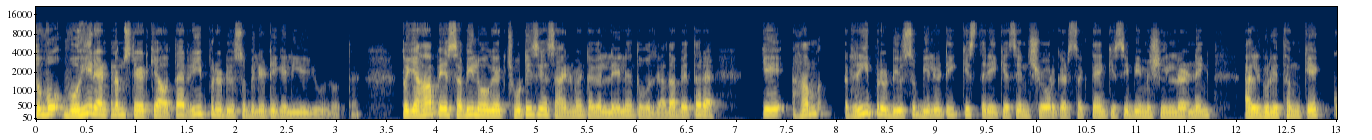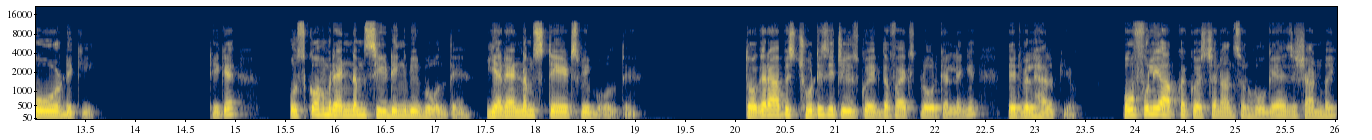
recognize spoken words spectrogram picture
तो वो वही रैंडम स्टेट क्या होता है? रिप्रोड्यूसिबिलिटी के लिए यूज़ होता है। तो यहाँ पे सभी लोग एक छोटी सी असाइनमेंट अगर ले लें तो वो ज़्यादा बेहतर है कि हम रिप्रोड्यूसिबिलिटी किस तरीके से इंश्योर कर सकते हैं किसी भी मशीन लर्निंग एल्गोरिथम के कोड की। ठीक है? उसको हम रैंडम सीडिंग भी बोलते हैं या रैंडम स्टेट्स भी बोलते हैं। तो अगर आप इस छोटी सी चीज़ को एक दफ़ा एक्सप्लोर कर लेंगे it will help you hopefully आपका क्वेश्चन आंसर हो गया है, जिशान भाई।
